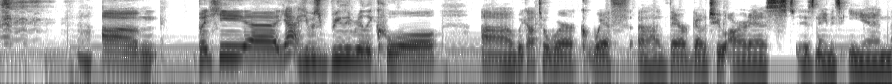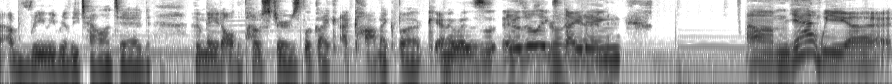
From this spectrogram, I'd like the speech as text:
um but he uh yeah he was really really cool uh, we got to work with uh, their go-to artist. His name is Ian, a really, really talented, who made all the posters look like a comic book, and it was it was really Really exciting. um, yeah, we uh,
